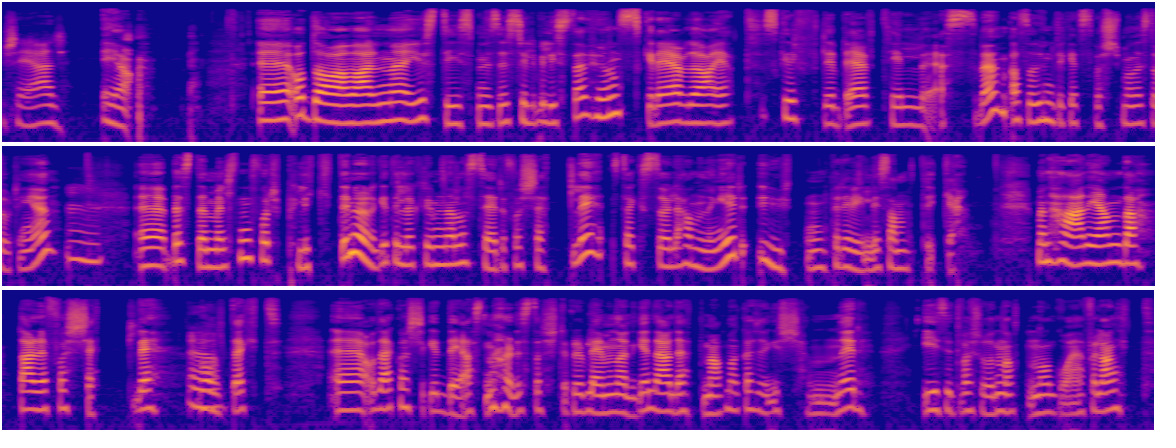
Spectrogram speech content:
skje her. Ja. Eh, og daværende justisminister Sylvi Listhaug hun skrev da i et skriftlig brev til SV, altså hun fikk et spørsmål i Stortinget. Mm. Eh, bestemmelsen forplikter Norge til å kriminalisere forsettlig seksuelle handlinger uten frivillig samtykke. Men her igjen, da, da er det forsettlig Ja. voldtekt. Eh, og det er kanskje ikke det som er det største problemet i Norge. Det er jo dette med at man kanskje ikke skjønner i situasjonen at nå går jeg for langt.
